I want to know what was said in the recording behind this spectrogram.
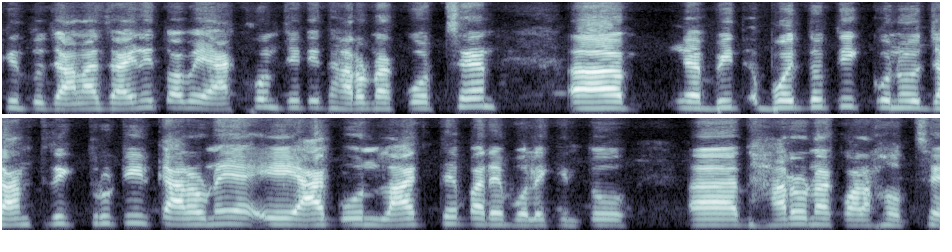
কিন্তু জানা যায়নি। তবে এখন যেটি ধারণা করছেন বৈদ্যুতিক কোনো যান্ত্রিক ত্রুটির কারণে এই আগুন লাগতে পারে বলে কিন্তু ধারণা করা হচ্ছে।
